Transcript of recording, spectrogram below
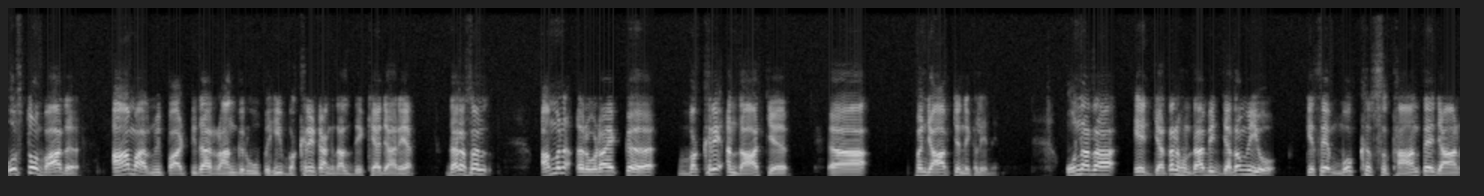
ਉਸ ਤੋਂ ਬਾਅਦ ਆਮ ਆਦਮੀ ਪਾਰਟੀ ਦਾ ਰੰਗ ਰੂਪ ਹੀ ਵੱਖਰੇ ਢੰਗ ਨਾਲ ਦੇਖਿਆ ਜਾ ਰਿਹਾ। ਦਰਅਸਲ, ਅਮਨ ਅਰੋੜਾ ਇੱਕ ਵੱਖਰੇ ਅੰਦਾਜ਼ 'ਚ ਪੰਜਾਬ 'ਚ ਨਿਕਲੇ ਨੇ। ਉਹਨਾਂ ਦਾ ਇਹ ਯਤਨ ਹੁੰਦਾ ਵੀ ਜਦੋਂ ਵੀ ਉਹ ਕਿਸੇ ਮੁੱਖ ਸਥਾਨ ਤੇ ਜਾਣ,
